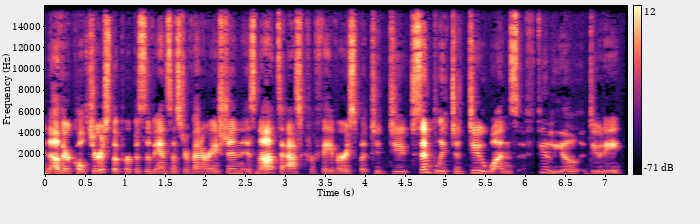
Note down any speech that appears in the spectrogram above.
In other cultures, the purpose of ancestor veneration is not to ask for favors, but to do simply to do one's filial duty,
